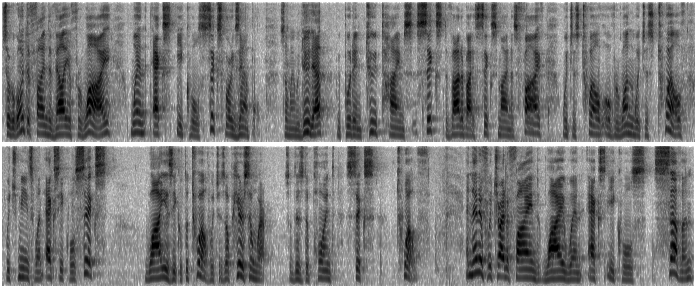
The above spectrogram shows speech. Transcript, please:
So we're going to find the value for y when x equals 6, for example. So when we do that, we put in 2 times 6 divided by 6 minus 5, which is 12 over 1, which is 12, which means when x equals 6, y is equal to 12, which is up here somewhere. So this is the point 6, 12. And then if we try to find y when x equals 7,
